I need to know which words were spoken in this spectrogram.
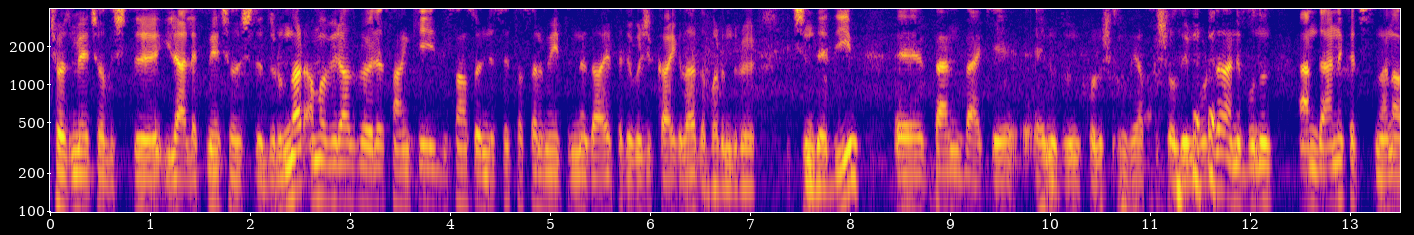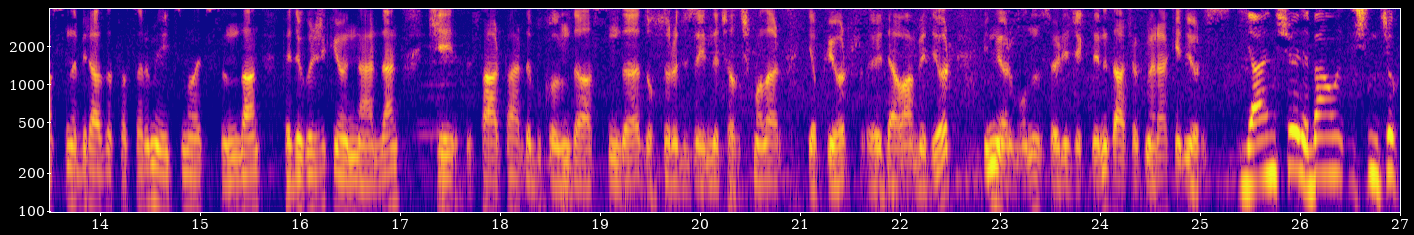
çözmeye çalıştığı, ilerletmeye çalıştığı durumlar ama biraz böyle sanki lisans öncesi tasarım eğitimine dair pedagojik kaygılar da barındırıyor içinde diyeyim. E, ben belki en uzun konuşmamı yapmış olayım burada. hani bunun hem dernek açısından aslında biraz da tasarım eğitimi açısından pedagojik yönlerden ki Sarper de bu konuda aslında doktora düzeyinde çalışmalar yapıyor, e, devam ediyor. Bilmiyorum onun söyleyeceklerini daha çok merak ediyoruz. Yani şöyle ben şimdi çok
